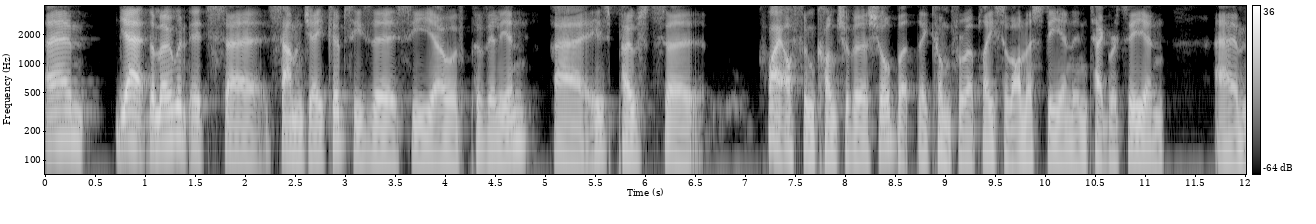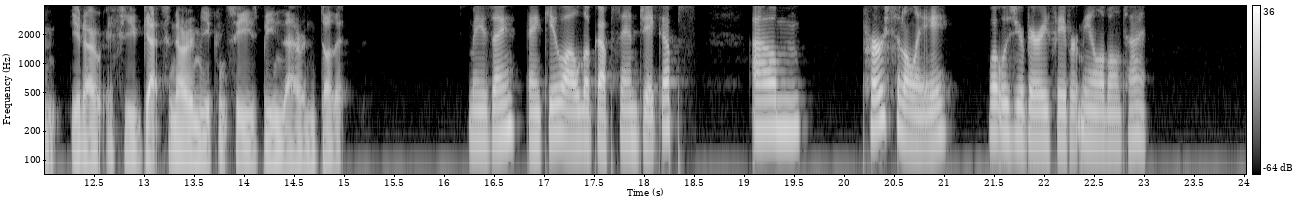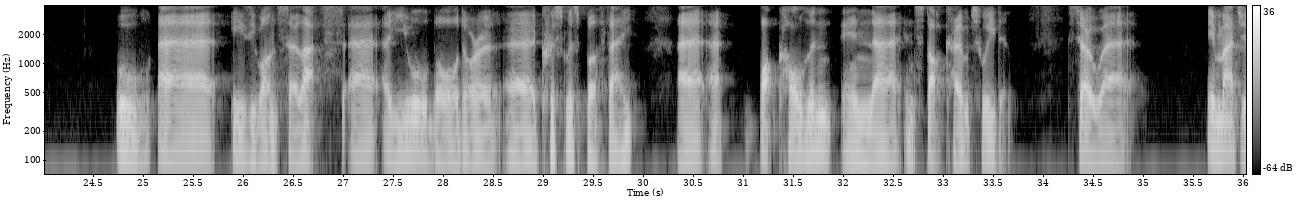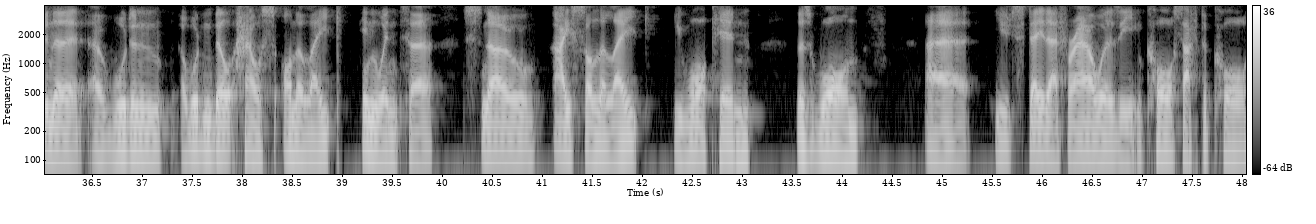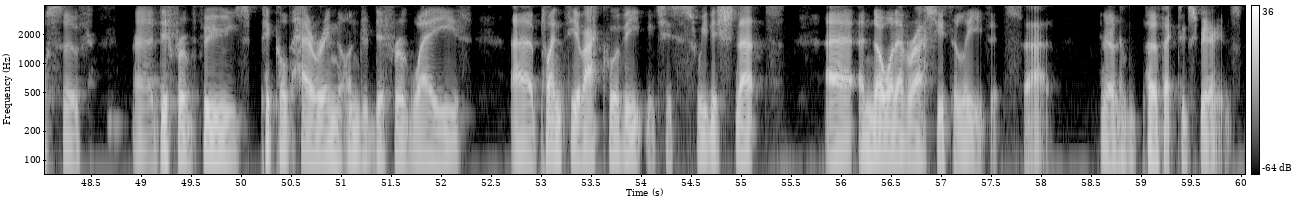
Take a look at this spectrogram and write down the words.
Um, yeah, at the moment it's uh, Sam Jacobs. He's the CEO of Pavilion. Uh, his posts are quite often controversial, but they come from a place of honesty and integrity. And um, you know, if you get to know him, you can see he's been there and done it. Amazing. Thank you. I'll look up Sam Jacobs. Um, personally, what was your very favorite meal of all time? Oh, uh, easy one. So that's uh, a julbord or a, a Christmas buffet uh, at Bockholmen in uh, in Stockholm, Sweden. So uh, imagine a, a, wooden a wooden built house on a lake in winter, snow, ice on the lake. You walk in, there's warmth. Uh, you stay there for hours, eating course after course of uh, different foods, pickled herring, hundred different ways, uh, plenty of aquavit, which is Swedish schnapps, and no one ever asks you to leave. It's you know the perfect experience.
